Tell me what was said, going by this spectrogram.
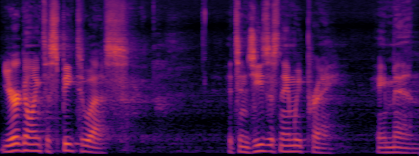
You're going to speak to us. It's in Jesus' name we pray. Amen.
